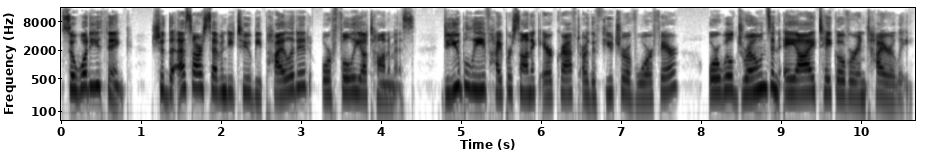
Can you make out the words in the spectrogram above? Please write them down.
So what do you think? Should the SR-72 be piloted or fully autonomous? Do you believe hypersonic aircraft are the future of warfare? Or will drones and AI take over entirely?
